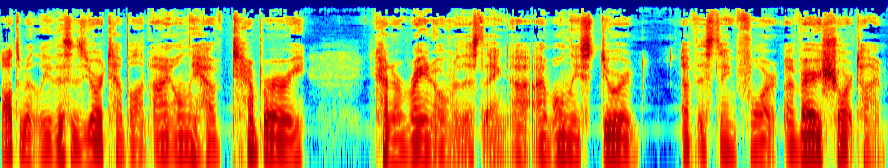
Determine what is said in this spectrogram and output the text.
ultimately this is your temple and I only have temporary kind of reign over this thing. Uh, I'm only steward of this thing for a very short time.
